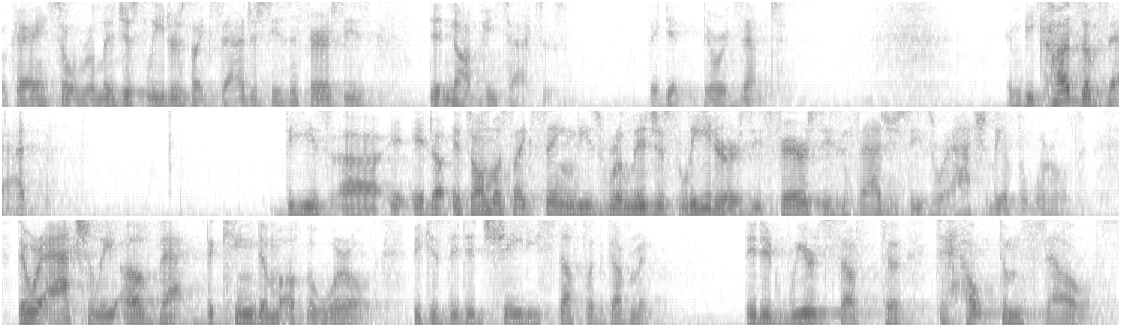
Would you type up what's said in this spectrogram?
okay? So religious leaders like Sadducees and Pharisees did not pay taxes. They didn't. They were exempt. And because of that, these, uh, it, it, it's almost like saying these religious leaders, these Pharisees and Sadducees, were actually of the world. They were actually of that, the kingdom of the world because they did shady stuff with the government. They did weird stuff to, to help themselves.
